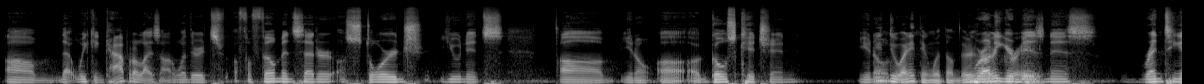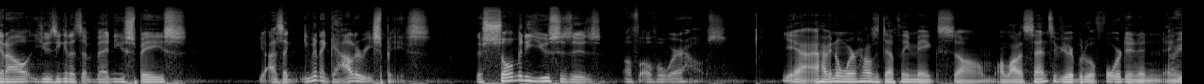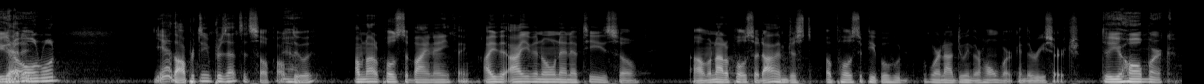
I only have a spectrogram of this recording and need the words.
um, that we can capitalize on. Whether it's a fulfillment center, a storage units, um, you know, uh, a ghost kitchen, you You know, can do anything with them. They're running they're your business, renting it out, using it as a venue space, as a even a gallery space. There's so many uses of, of a warehouse. Yeah, having a warehouse definitely makes um, a lot of sense if you're able to afford it and, and Are you gonna it. own one? Yeah, the opportunity presents itself. I'll Yeah. do it. I'm not opposed to buying anything. I, I even own NFTs, so um, I'm not opposed to that. I'm just opposed to people who who are not doing their homework and their research. Do your homework.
